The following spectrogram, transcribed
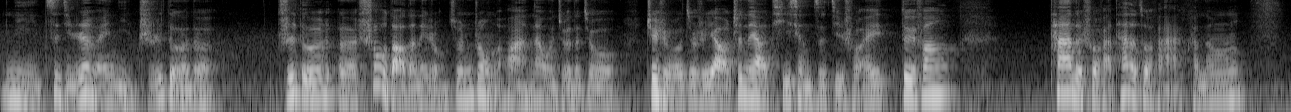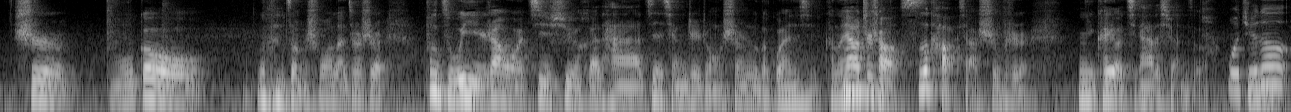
你自己认为你值得的、值得呃受到的那种尊重的话，那我觉得就这时候就是要真的要提醒自己说，哎，对方他的说法、他的做法可能是不够，嗯怎么说呢？就是不足以让我继续和他进行这种深入的关系，可能要至少思考一下，是不是你可以有其他的选择。我觉得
